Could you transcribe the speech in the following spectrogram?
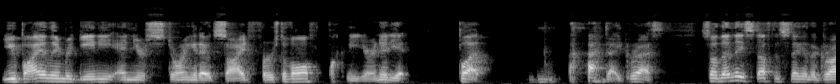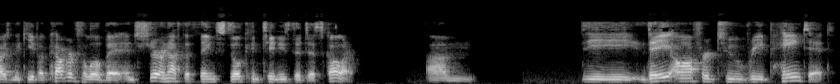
you buy a Lamborghini and you're storing it outside. First of all, fuck me, you're an idiot. But I digress. So then they stuff this thing in the garage and they keep it covered for a little bit, and sure enough, the thing still continues to discolor. Um, the they offered to repaint it.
